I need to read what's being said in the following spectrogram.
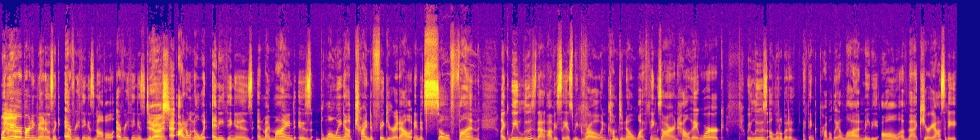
when we Yeah. were Burning Man, it was like everything is novel, everything is different. Yes. I don't know what anything is, and my mind is blowing up trying to figure it out, and it's so fun. Like we lose that obviously as we grow and come to know what things are and how they work. We lose a little bit of, I think, probably a lot, maybe all of that curiosity.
